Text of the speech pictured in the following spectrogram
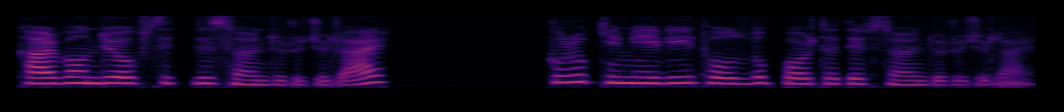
karbondioksitli söndürücüler, Kuru kimyevi tozlu portatif söndürücüler.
